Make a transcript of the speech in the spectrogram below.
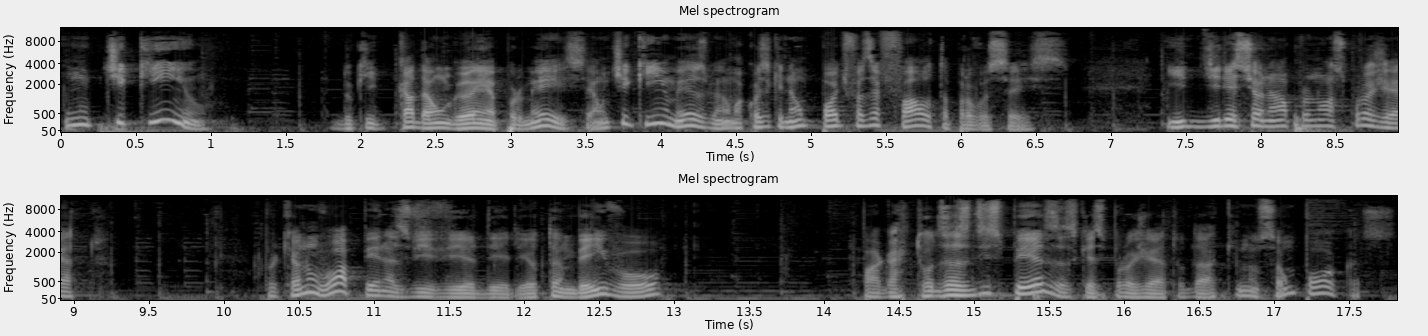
um tiquinho do que cada um ganha por mês, é um tiquinho mesmo, é uma coisa que não pode fazer falta para vocês. E direcionar para o nosso projeto. Porque eu não vou apenas viver dele, eu também vou pagar todas as despesas que esse projeto dá, que não são poucas.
